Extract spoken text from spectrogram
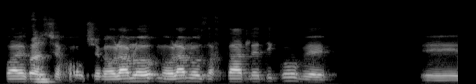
יכולה לצוץ שחור שמעולם לא, לא זכתה אתלטיקו ו... אה,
